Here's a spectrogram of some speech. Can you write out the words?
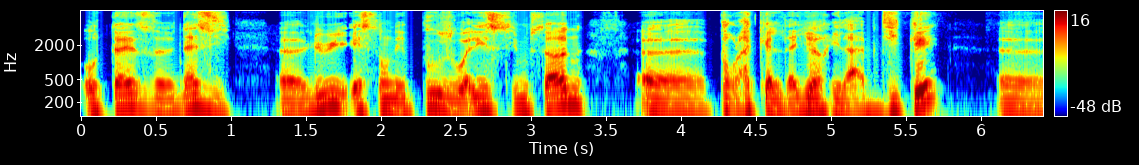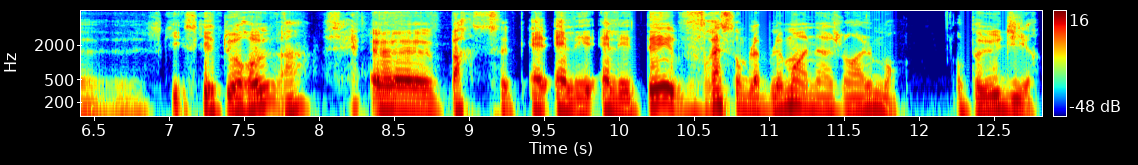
aux thèses nazies. Euh, lui et son épouse Wallis Simpson, euh, pour laquelle d'ailleurs il a abdiqué, euh, ce, qui, est heureux, hein, parce qu'elle elle, était vraisemblablement un agent allemand, on peut lui dire.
